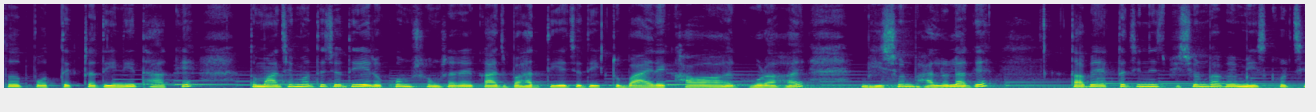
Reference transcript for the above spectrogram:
তো প্রত্যেকটা দিনই থাকে। তো মাঝে মধ্যে যদি এরকম সংসারের কাজ বাদ দিয়ে যদি একটু বাইরে খাওয়া হয়, ঘোরা হয়, ভীষণ ভালো লাগে। তবে একটা জিনিস ভীষণভাবে মিস করছি,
